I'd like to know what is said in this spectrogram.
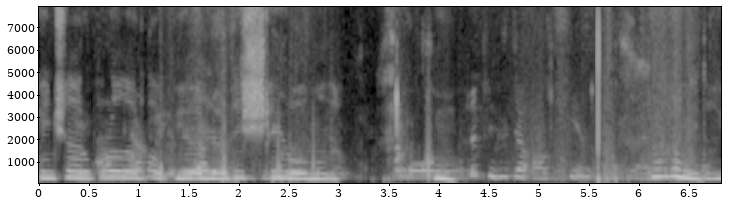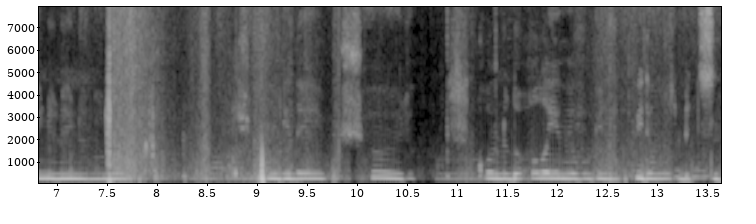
Gençler buralarda bir yerlerde şey olmalı. Kum. Hepinize alışayım. Burada mıydı? Aynen aynen orada. Şimdi gideyim şöyle şu koyunu da alayım ve bugünlük videomuz bitsin.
